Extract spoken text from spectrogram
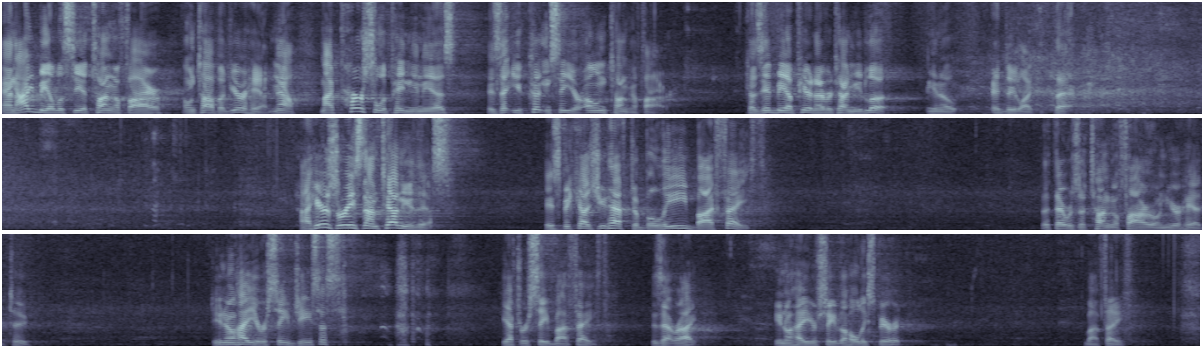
And I'd be able to see a tongue of fire on top of your head. Now, my personal opinion is, is that you couldn't see your own tongue of fire. Because it'd be up here, and every time you look, you know, it'd be like that. now, here's the reason I'm telling you this is because you'd have to believe by faith that there was a tongue of fire on your head, too. Do you know how you receive Jesus? you have to receive by faith. Is that right? You know how you receive the Holy Spirit? By faith.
